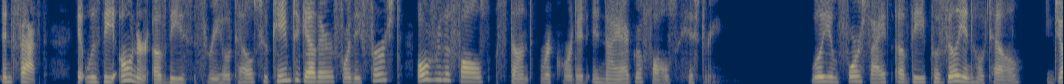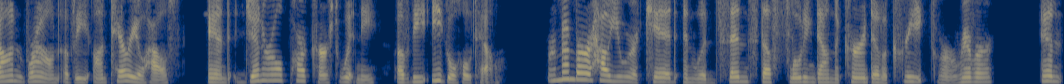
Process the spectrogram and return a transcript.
In fact, it was the owner of these three hotels who came together for the first over the falls stunt recorded in Niagara Falls history. William Forsyth of the Pavilion Hotel John Brown of the Ontario House, and General Parkhurst Whitney of the Eagle Hotel. Remember how you were a kid and would send stuff floating down the current of a creek or a river? And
